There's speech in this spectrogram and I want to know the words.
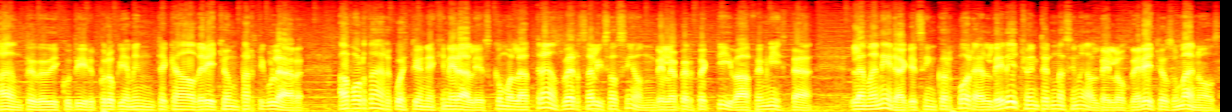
antes de discutir propiamente cada derecho en particular, abordar cuestiones generales como la transversalización de la perspectiva feminista, la manera que se incorpora el derecho internacional de los derechos humanos,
